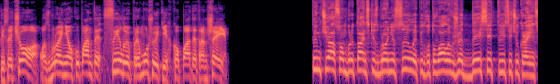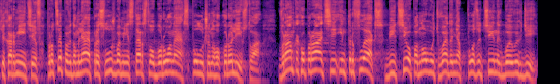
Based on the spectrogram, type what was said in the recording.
Після чого озброєні окупанти силою примушують їх копати траншеї. Тим часом британські збройні сили підготували вже 10 тисяч українських армійців. Про це повідомляє прес-служба Міністерства оборони Сполученого Королівства. В рамках операції Інтерфлекс бійці опановують ведення позиційних бойових дій.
